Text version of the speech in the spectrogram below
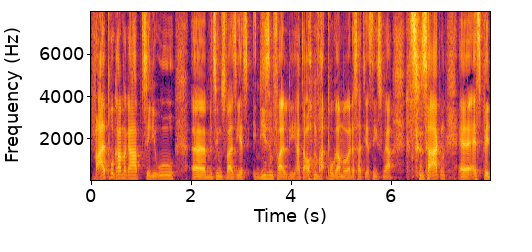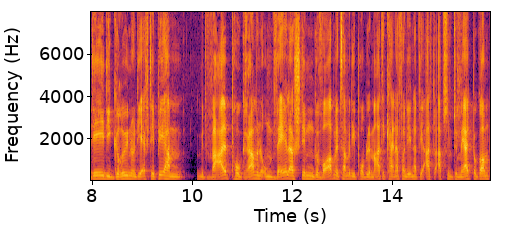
Wahlprogramme gehabt, CDU, äh, beziehungsweise jetzt in diesem Fall, die hatte auch ein Wahlprogramm, aber das hat jetzt nichts mehr zu sagen. Äh, SPD, die Grünen und die FDP haben mit Wahlprogrammen um Wählerstimmen geworben. Jetzt haben wir die Problematik, keiner von denen hat die absolute Mehrheit bekommen.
